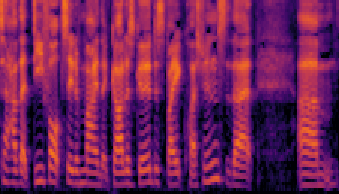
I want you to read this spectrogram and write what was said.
to have that default state of mind that God is good despite questions that um,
